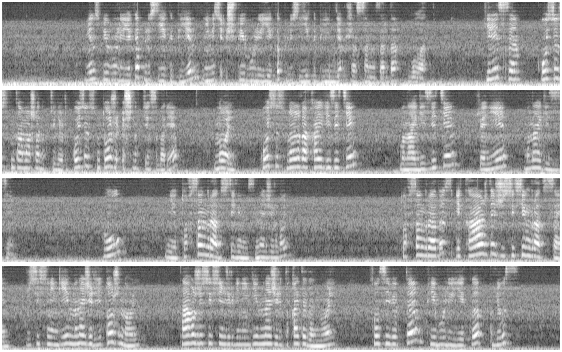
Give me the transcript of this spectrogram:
Минус пи бөлу екі плюс екі пи немесе үш пи бөлу екі плюс екі пи деп жазсаңыздар да болады. Келесі косинустың тамаша нүктелері. Косинустың тоже үш нүктесі бар иә. Ноль. Косинус нольға қай кезде тең? Мына кезде тең және мына кезде тең. Бұл не 90 градус дегеніміз мына жер ғой. 90 градус и каждый 180 градус сайын 180-нен кейін мына жерде тоже 0 тағы 180 жүргеннен кейін мына жерде қайтадан 0 сол себепті пи бөлу 2 плюс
